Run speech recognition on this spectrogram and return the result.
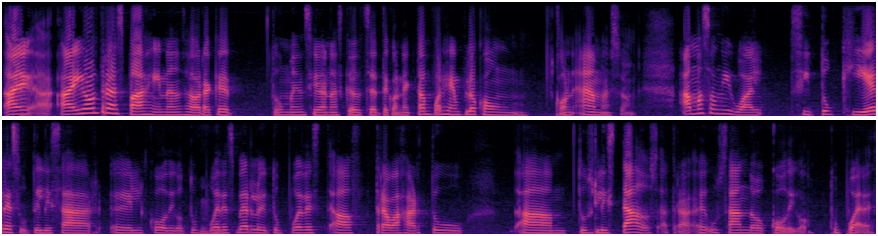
Hay, hay otras páginas ahora que tú mencionas que se te conectan, por ejemplo, con, con Amazon. Amazon igual, si tú quieres utilizar el código, tú puedes verlo y tú puedes ah, trabajar tu, am, tus listados eh, usando código. Tú puedes,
